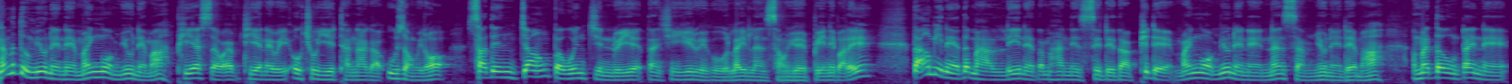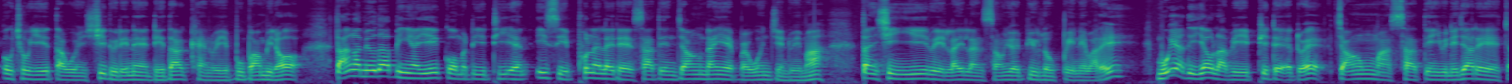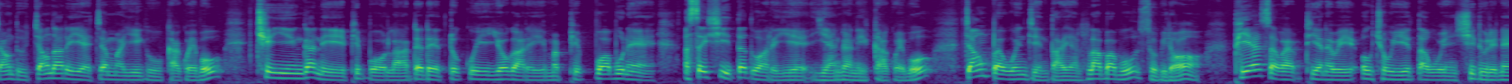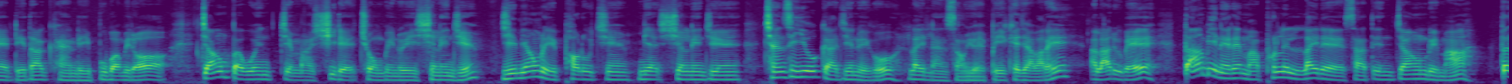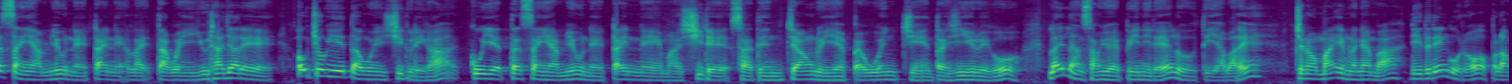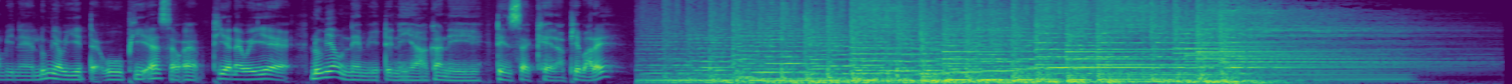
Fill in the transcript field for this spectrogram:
နမတူမြို့နယ်နဲ့မိုင်းငေါ့မြို့နယ်မှာ PSLF TNL အုပ်ချုပ်ရေးဌာနကဥဆောင်ပြီးတော့စာတင်ကျောင်းပဝင်းကျင်တွေရဲ့တန်ရှင်းရေးတွေကိုလိုက်လံဆောင်ရွက်ပေးနေပါတယ်။တောင်ပြည်နယ်တမဟာ၄နဲ့တမဟာ၂စစ်ဒေသဖြစ်တဲ့မိုင်းငေါ့မြို့နယ်နဲ့နန်းဆန်မြို့နယ်ထဲမှာအမတ်တုံတိုက်နယ်အုပ်ချုပ်ရေးတာဝန်ရှိသူတွေနဲ့ဒေသခံတွေပူးပေါင်းပြီးတော့တာငါမျိုးသားပညာရေးကော်မတီ TNEC ဖွင့်လှစ်လိုက်တဲ့စာတင်ကျောင်းတိုင်းရဲ့ပဝင်းကျင်တွေမှာတန်ရှင်းရေးတွေလိုက်လံဆောင်ရွက်ပြုလုပ်ပေးနေပါတယ်။ မိုးရသည်ရောက်လာပြီးဖြစ်တဲ့အတွက်အကျောင်းမှာစာသင်ယူနေကြတဲ့ကျောင်းသူကျောင်းသားတွေရဲ့ကျန်းမာရေးကိုကာကွယ်ဖို့ချင်းရင်ကနေဖြစ်ပေါ်လာတတ်တဲ့တုပ်ကွေးယောဂါတွေမဖြစ်ပွားဖို့နဲ့အစိတ်ရှိတက်သွားတွေရဲ့ရန်ကနေကာကွယ်ဖို့ကျောင်းပတ်ဝန်းကျင်တာယာလှပဖို့ဆိုပြီးတော့ PSF TNW အုပ်ချုပ်ရေးတာဝန်ရှိသူတွေနဲ့ဒေသခံတွေပူးပေါင်းပြီးတော့ကျောင်းပတ်ဝန်းကျင်မှာရှိတဲ့ခြုံပင်တွေရှင်းလင်းခြင်း ရေမြောင်းတွေဖောက်လို့ခြင်းမြက်ရှင်းလင်းခြင်းချမ်းစီယိုးကာခြင်းတွေကိုလိုက်လံဆောင်ရွက်ပေးခဲ့ကြပါတယ်အလားတူပဲတားပြည်နယ်ထဲမှာဖွင့်လှစ်လိုက်တဲ့စာတင်ကျောင်းတွေမှာသက်ဆိုင်ရာမြို့နယ်တိုက်နယ်အလိုက်တာဝန်ယူထားကြတဲ့အုပ်ချုပ်ရေးတာဝန်ရှိသူတွေကကိုယ့်ရဲ့သက်ဆိုင်ရာမြို့နယ်တိုက်နယ်မှာရှိတဲ့စာတင်ကျောင်းတွေရဲ့ပတ်ဝန်းကျင်တန်ရှင်းရေးတွေကိုလိုက်လံဆောင်ရွက်ပေးနေတယ်လို့သိရပါတယ် ကျွန်တော်မိုင်းအင်လငန်းပါဒီသတင်းကိုတော့ပလောင်ပြည်နယ်လူမျိုးရေးတအူ PSLF TNW ရဲ့လူမျိုးနယ်မြေတနေရာကနေတင်ဆက်ခဲ့တာဖြစ်ပါတယ်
